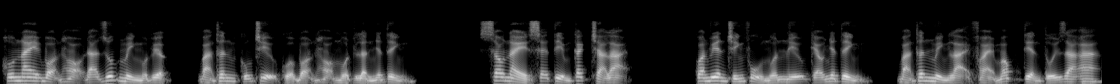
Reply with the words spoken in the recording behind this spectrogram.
Hôm nay bọn họ đã giúp mình một việc, bản thân cũng chịu của bọn họ một lần nhân tình. Sau này sẽ tìm cách trả lại. Quan viên chính phủ muốn níu kéo nhân tình, bản thân mình lại phải móc tiền túi ra A.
